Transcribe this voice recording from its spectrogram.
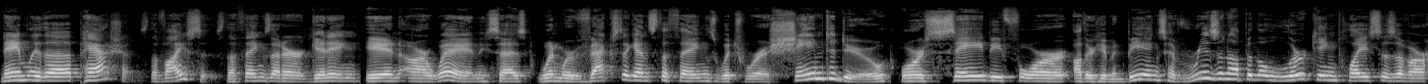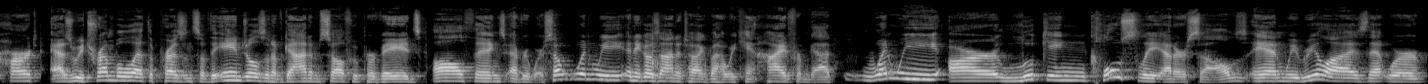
namely the passions, the vices, the things that are getting in our way. And he says, when we're vexed against the things which we're ashamed to do or say before other human beings have risen up in the lurking places of our heart as we tremble at the presence of the angels and of God Himself who pervades all things everywhere. So when we, and he goes on to talk about how we can't hide from God, when we are looking closely at ourselves and we realize that we're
